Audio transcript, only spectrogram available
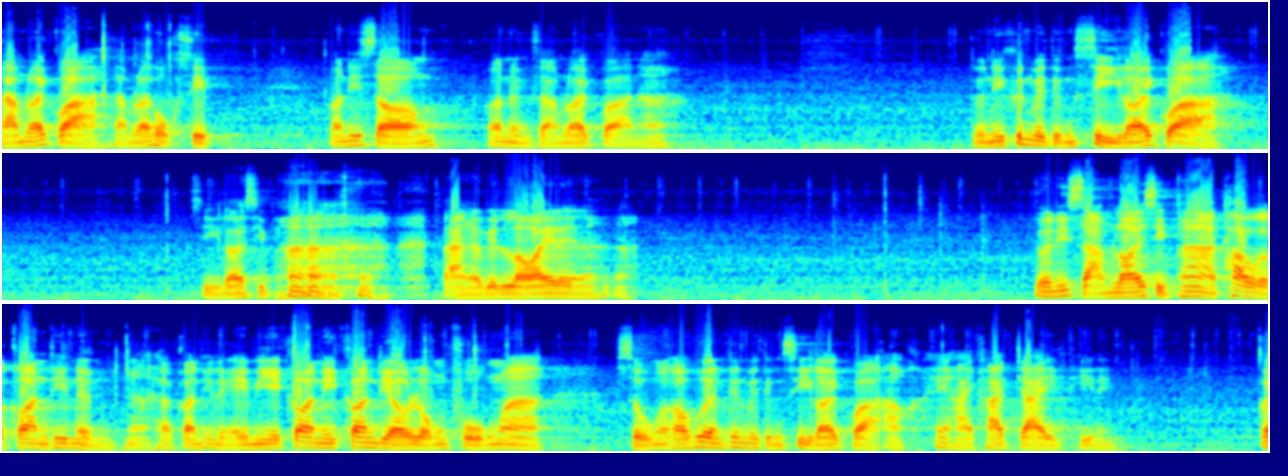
สามร้อยกว่าสามร้อยหกสิบก้อนที่สองก้อนหนึ่งสามร้อยกว่านะ ตัวนี้ขึ้นไปถึงสี่ร้อยกว่าสี่ร้อยสิบห้าต่างกันเป็นร้อยเลยนะ ตัวนี้ 315 เท่ากับก้อนที่1นะถ้าก้อนที่1ไอ้มีก้อนนี้ก้อนเดียวหลงฝูงมาสูงกว่าเขาเพื่อนขึ้นไปถึง 400 กว่าเอาให้หายคาใจอีกทีหนึ่งก็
